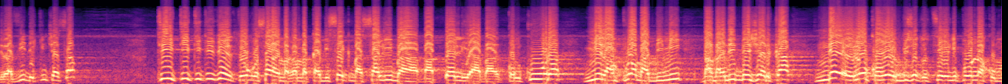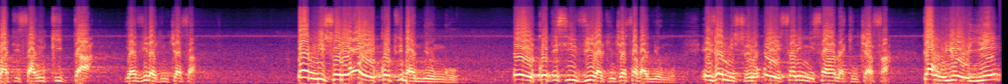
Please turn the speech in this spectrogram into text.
de la ville de kinshasa titititi tokosala makambo. Kadisek basali bapele ya baconcours 1000 emploi babimi babandi dgrk nde eloko oyo biso totikaki mpona komatisa nkita ya ville ya kinshasa. Mpe misolo oyo ekoti baniongo oyo ekotisi ville ya kinshasa baniongo eza misolo oyo esali misala na kinshasa. Ntango yo oye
